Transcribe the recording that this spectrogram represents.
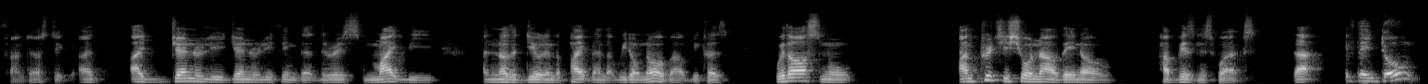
Fantastic. I I generally generally think that there is might be another deal in the pipeline that we don't know about because with Arsenal, I'm pretty sure now they know how business works. That if they don't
